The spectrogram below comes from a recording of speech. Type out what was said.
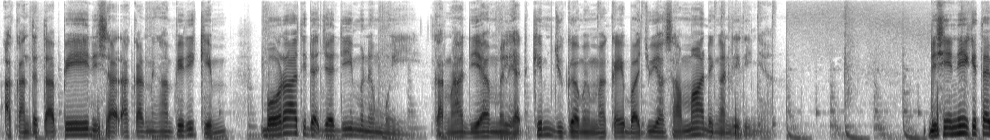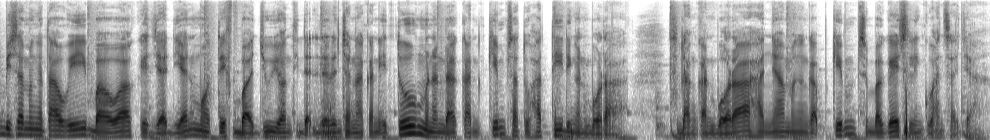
Akan tetapi di saat akan menghampiri Kim, Bora tidak jadi menemui karena dia melihat Kim juga memakai baju yang sama dengan dirinya. Di sini kita bisa mengetahui bahwa kejadian motif baju yang tidak direncanakan itu menandakan Kim satu hati dengan Bora Sedangkan Bora hanya menganggap Kim sebagai selingkuhan saja.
